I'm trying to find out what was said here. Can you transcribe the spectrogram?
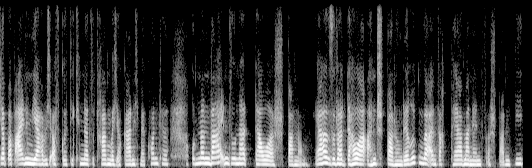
glaube, ab einem Jahr habe ich aufgehört, die Kinder zu tragen, weil ich auch gar nicht mehr konnte. Und man war in so einer Dauerspannung, ja, so einer Daueranspannung. Der Rücken war einfach permanent verspannt, die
